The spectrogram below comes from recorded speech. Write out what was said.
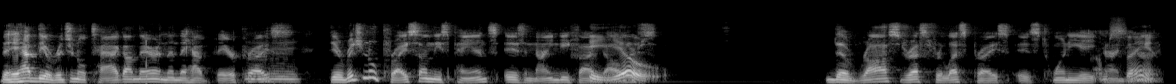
They have the original tag on there, and then they have their price. Mhm. The original price on these pants is ninety five dollars. yo. The Ross dress for less price is twenty eight I'm ninety saying. nine.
